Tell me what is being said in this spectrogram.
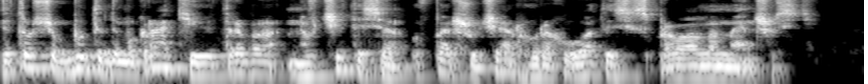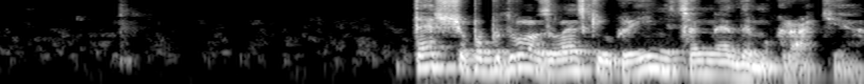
для того, щоб бути демократією, треба навчитися в першу чергу рахуватися з правами меншості. Те, що побудував Зеленський в Україні, це не демократія.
